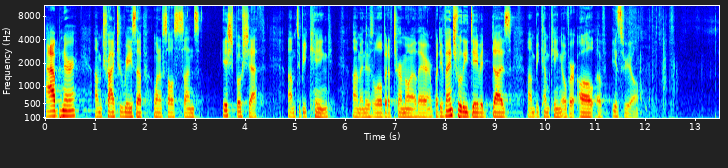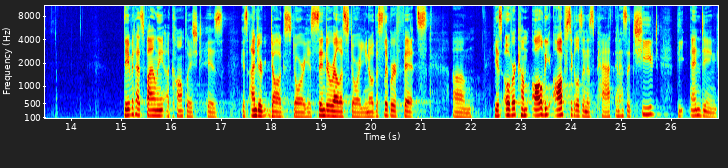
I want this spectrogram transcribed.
Abner, um, tried to raise up one of Saul's sons, Ishbosheth, um, to be king. Um, and there's a little bit of turmoil there. But eventually, David does become king over all of Israel. David has finally accomplished his his underdog story, his Cinderella story, you know, the slipper fits. Um, he has overcome all the obstacles in his path and has achieved the ending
